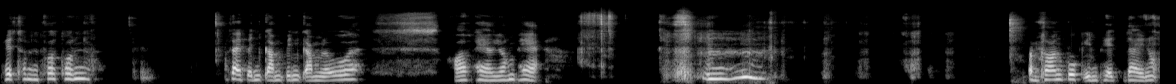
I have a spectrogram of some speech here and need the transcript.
เพชรทำให้พ่อทนใส่เป็นกำเป็นกำแล้วเว้ยขอแพ้ย่องแพ้อืมอันซ้อนปลูกอินเพชรได้เนาะ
